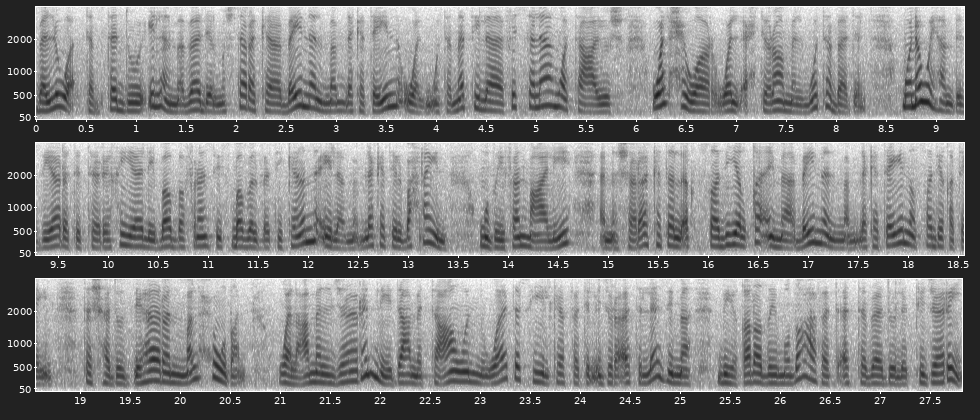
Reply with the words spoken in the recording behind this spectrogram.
بل وتمتد إلى المبادئ المشتركة بين المملكتين والمتمثلة في السلام والتعايش والحوار والاحترام المتبادل متبادل منوها بالزيارة التاريخية لبابا فرانسيس بابا الفاتيكان إلى مملكة البحرين مضيفا معاليه أن الشراكة الاقتصادية القائمة بين المملكتين الصديقتين تشهد ازدهارا ملحوظا والعمل جار لدعم التعاون وتسهيل كافة الإجراءات اللازمة بغرض مضاعفة التبادل التجاري.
